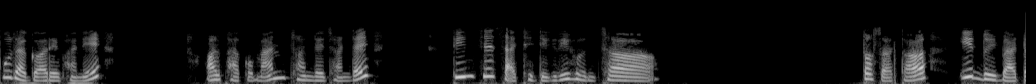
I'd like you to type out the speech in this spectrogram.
पूरा गरे भने अल्फाको मान झन्डै झन्डै 360 डिग्री हुन्छ। तसर्थ यी दुईबाट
